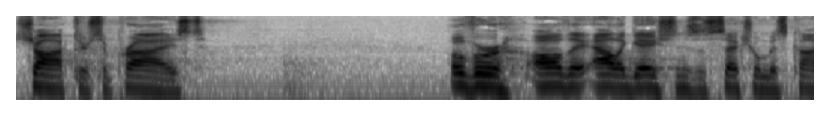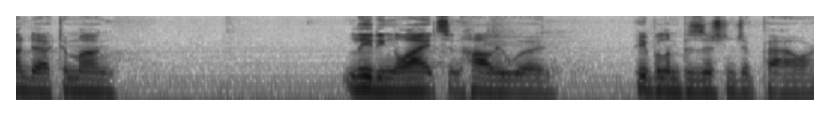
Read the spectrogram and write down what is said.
shocked or surprised over all the allegations of sexual misconduct among leading lights in Hollywood, people in positions of power.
